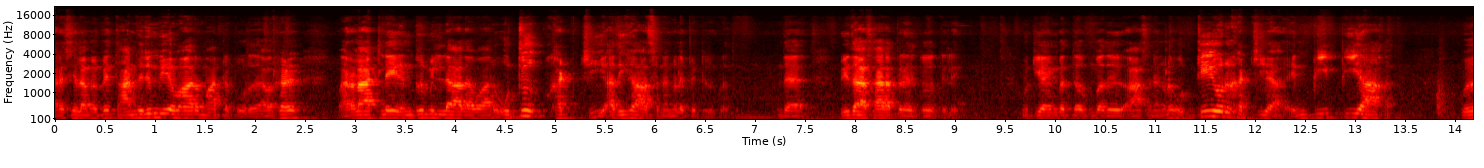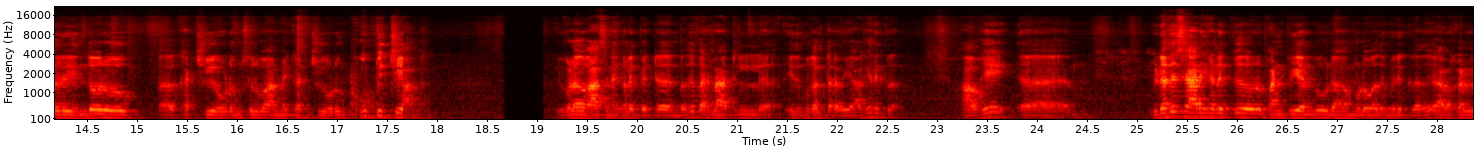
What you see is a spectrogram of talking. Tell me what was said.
அரசியலமைப்பை தான் விரும்பியவாறு மாற்றப் போகிறது. அவர்கள் வரலாற்றிலே என்றுமில்லாதவாறு ஒற்று கட்சி அதிக ஆசனங்களை பெற்றிருக்கிறது. இந்த விதாசார பிரதித்துவத்திலே நூற்றி ஐம்பத்தி ஒன்பது ஆசனங்களை ஒற்றே ஒரு கட்சியாக என்பிபியாக வேறு எந்த ஒரு கட்சியோடும் சிறுபான்மை கட்சியோடும் கூட்டுச்சேராமல் இவ்வளவு ஆசனங்களை பெற்றது என்பது வரலாற்றில் இது முதல் தடவையாக இருக்கிறது. ஆகவே இடதுசாரிகளுக்கு ஒரு பண்பியல்பு உலகம் முழுவதும் இருக்கிறது. அவர்கள்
